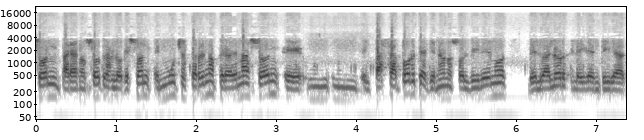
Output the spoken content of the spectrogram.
son para nosotros lo que son en muchos terrenos, pero además son el pasaporte a que no nos olvidemos del valor de la identidad?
